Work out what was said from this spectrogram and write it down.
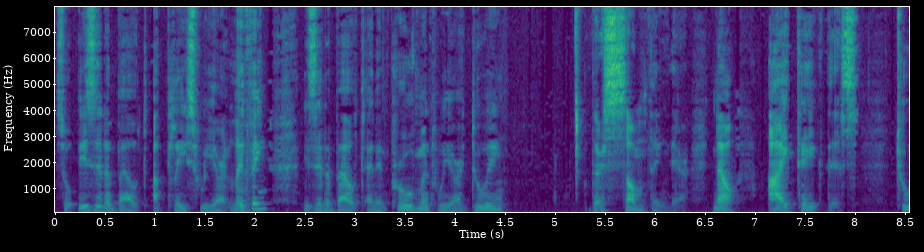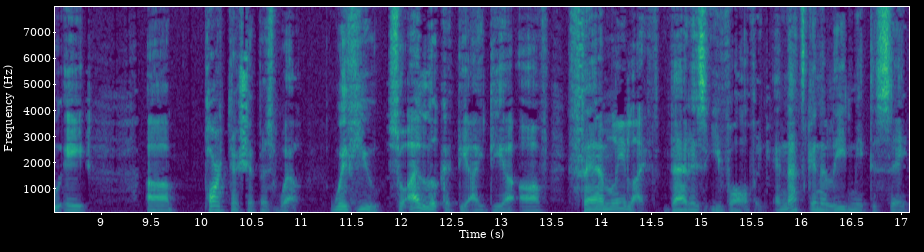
So is it about a place we are living? Is it about an improvement we are doing? There's something there. Now, I take this to a uh, partnership as well with you. So I look at the idea of family life that is evolving. And that's going to lead me to say,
